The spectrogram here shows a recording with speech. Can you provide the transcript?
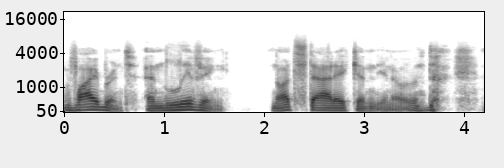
vibrant and living, not static and you know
